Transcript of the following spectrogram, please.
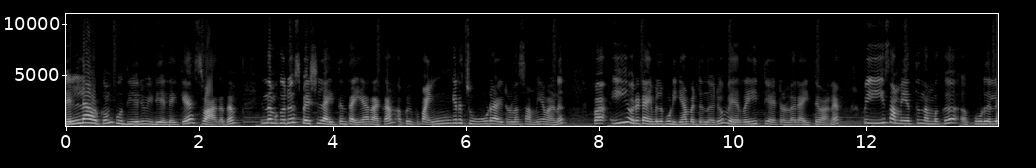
എല്ലാവർക്കും പുതിയൊരു വീഡിയോയിലേക്ക് സ്വാഗതം. ഇന്ന് നമുക്കൊരു സ്പെഷ്യൽ ഐറ്റം തയ്യാറാക്കാം. അപ്പോൾ ഇപ്പോൾ ഭയങ്കര ചൂടായിട്ടുള്ള സമയമാണ്. അപ്പോൾ ഈ ഒരു ടൈമിൽ കുടിക്കാൻ പറ്റുന്ന ഒരു വെറൈറ്റി ആയിട്ടുള്ള ഒരു ഐറ്റമാണ് അപ്പോൾ ഈ സമയത്ത് നമുക്ക് കൂടുതൽ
